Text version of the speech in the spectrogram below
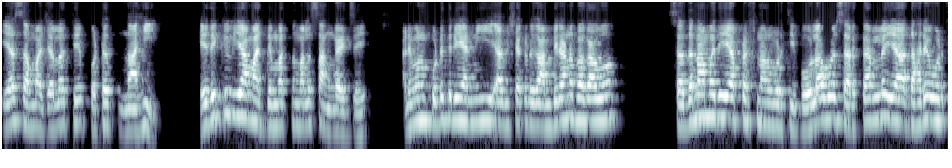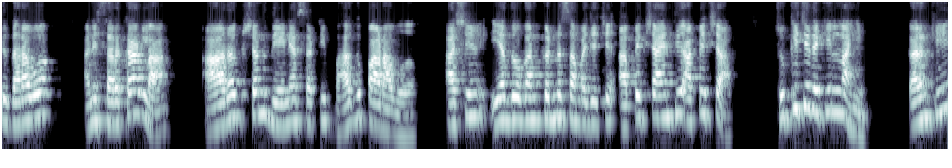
या समाजाला ते पटत नाही. हे देखील या माध्यमातून मला सांगायचंय आणि म्हणून कुठेतरी यांनी या विषयाकडे गांभीर्यानं बघावं. सदनामध्ये या प्रश्नांवरती बोलावं, सरकारला या धारेवरती धरावं आणि सरकारला आरक्षण देण्यासाठी भाग पाडावं. अशी या दोघांकडनं समाजाची अपेक्षा आहे ती अपेक्षा चुकीची देखील नाही. कारण की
